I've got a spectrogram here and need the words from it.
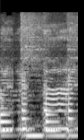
I, I.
